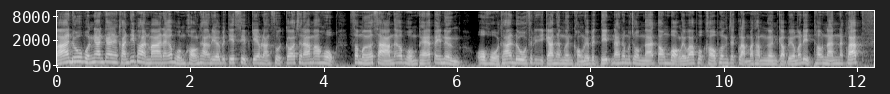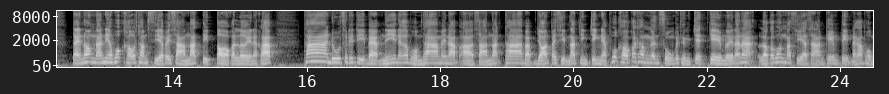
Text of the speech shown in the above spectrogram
มาดูผลงานการแข่งขันที่ผ่านมานะครับผมของทางเรียลเบติส10 เกมหลังสุดก็ชนะมา 6 เสมอ 3 นะครับผมแพ้ไป 1 โอ้โห ถ้าดูสถิติการทำเงินของเรเบติสนะท่านผู้ชมนะ ต้องบอกเลยว่าพวกเขาเพิ่งจะกลับมาทำเงินกับเรอัลมาดริดเท่านั้นนะครับ แต่นอกนั้นเนี่ยพวกเขาทำเสียไป 3 นัดติดต่อกันเลยนะครับ ถ้าดูสถิติแบบนี้นะครับผม ถ้าไม่นับอ่าสามนัด ถ้าแบบย้อนไป 10 นัดจริงๆ เนี่ย พวกเขาก็ทำเงินสูงไปถึง 7 เกมเลยนะน่ะแล้วก็เพิ่งมาเสีย 3 เกมติดนะครับผม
